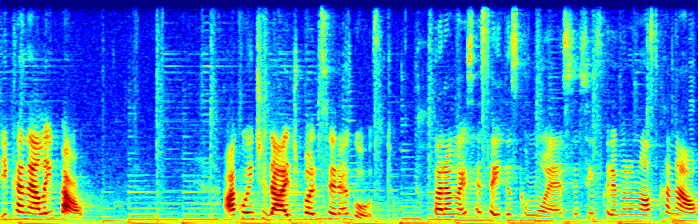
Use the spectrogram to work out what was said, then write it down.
e canela em pau. A quantidade pode ser a gosto. Para mais receitas como essa, se inscreva no nosso canal.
